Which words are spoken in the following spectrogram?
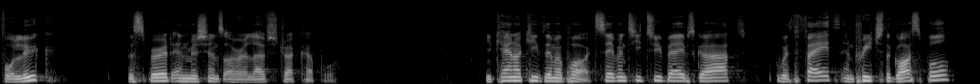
For Luke, the Spirit and missions are a love struck couple. You cannot keep them apart. 72 babes go out with faith and preach the gospel.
